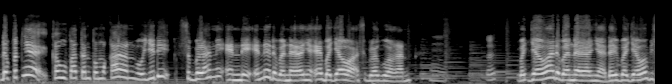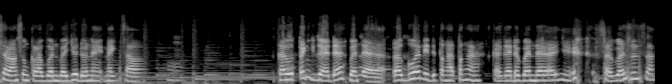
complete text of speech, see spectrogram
Dapatnya Kabupaten Pemekaran bu. Jadi sebelah nih ND ND ada bandaranya. Eh Bajawa sebelah gue kan. Hmm. Terus? Bajawa ada bandaranya. Dari Bajawa bisa langsung ke Labuan Bajo do naik naik pesawat. Kaluteng juga ada bandara. Laguan nih di tengah-tengah, kagak ada bandaranya. Sabar susah.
